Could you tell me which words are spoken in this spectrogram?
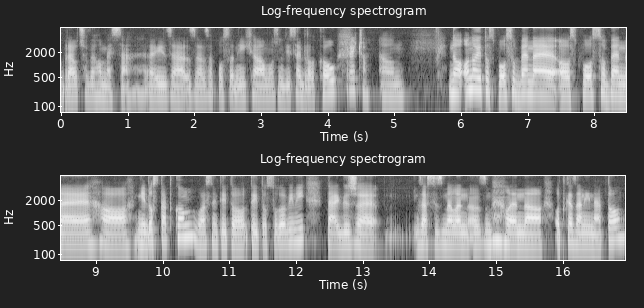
bravčového mesa za, za, za posledných možno 10 rokov. Prečo? Um, No ono je to spôsobené, spôsobené nedostatkom vlastne tejto, tejto suroviny, takže zase sme len, sme len odkazaní na to,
